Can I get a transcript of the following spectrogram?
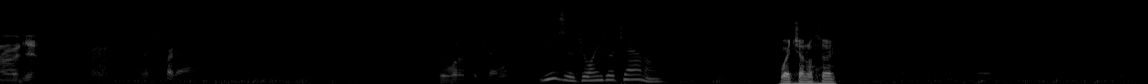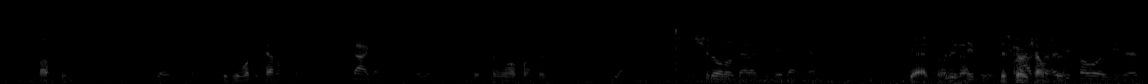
Roger. Uh, spread out. Who wanted the channel? User joined your channel. Wait, channel 2. 71.7. Yeah. It should automatically be that, yeah? Yeah, it's already there. Just go to channel two. I hope you're following me, man.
